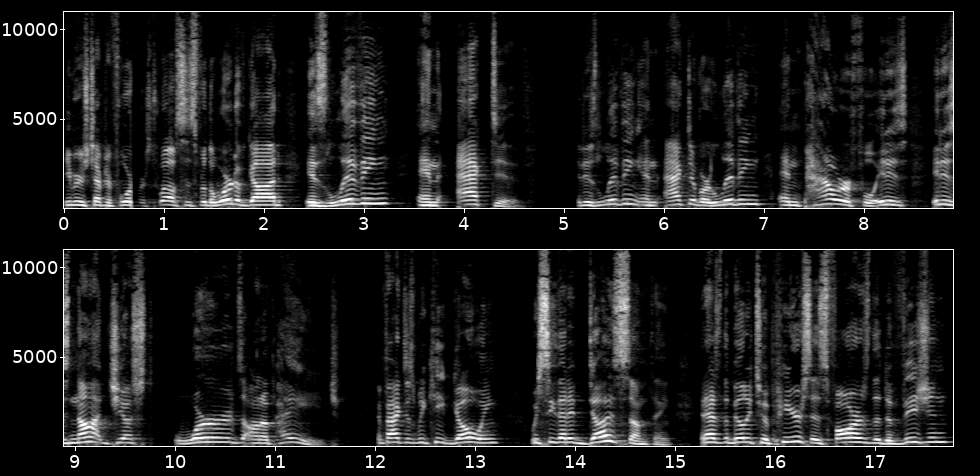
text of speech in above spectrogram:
Hebrews chapter 4, verse 12 says, For the word of God is living and active. It is living and active or living and powerful. It is, it is not just words on a page. In fact, as we keep going, we see that it does something. It has the ability to pierce as far as the division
